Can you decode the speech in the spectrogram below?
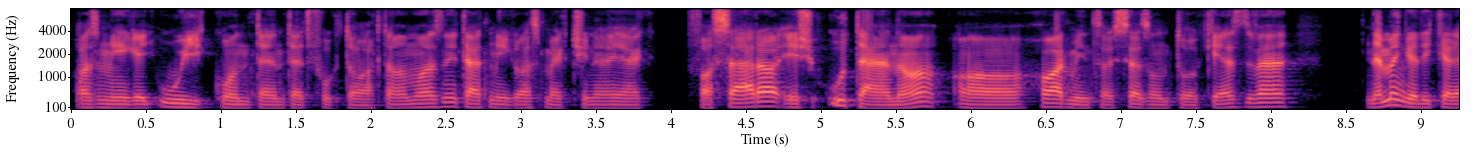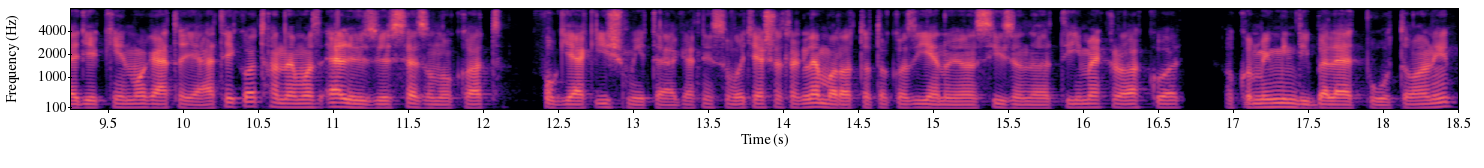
az még egy új kontentet fog tartalmazni, tehát még azt megcsinálják faszára, és utána a 30-as szezontól kezdve nem engedik el egyébként magát a játékot, hanem az előző szezonokat fogják ismételgetni, szóval ha esetleg lemaradtatok az ilyen-olyan seasonal tímekről, akkor, akkor még mindig be lehet pótolni.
